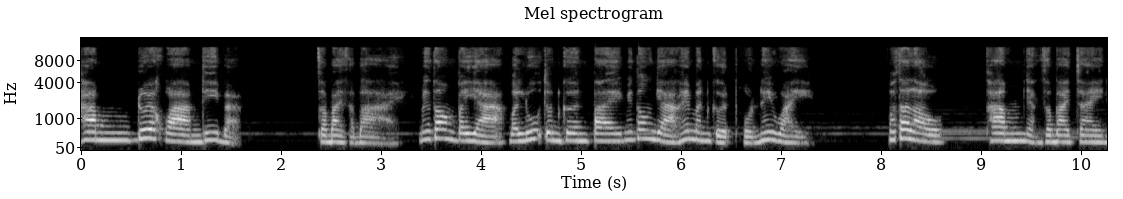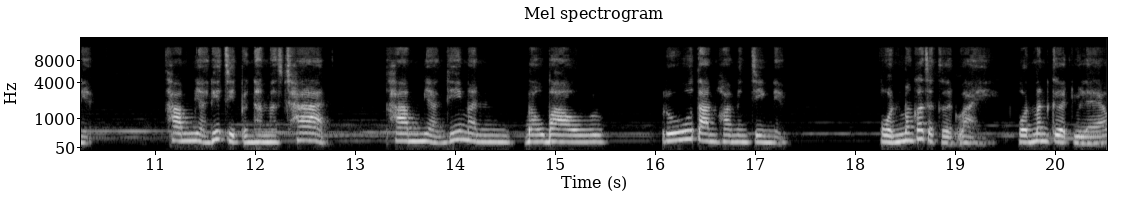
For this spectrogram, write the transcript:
ทำด้วยความที่แบบสบายๆ ไม่ต้องไปอยากบรรลุจนเกินไป ไม่ต้องอยากให้มันเกิดผลให้ไว ราะถ้าเราทำอย่างสบายใจเนี่ยทำอย่างที่จิตเป็นธรรมชาติทำอย่างที่มันเบาๆ รู้ตามความเป็นจริงเนี่ย ผลมันก็จะเกิดไวผลมันเกิดอยู่แล้ว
